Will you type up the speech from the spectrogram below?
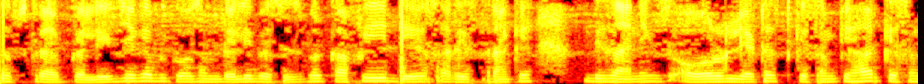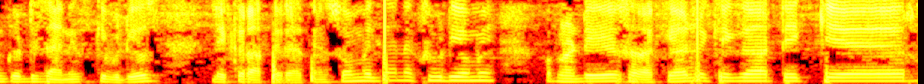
सब्सक्राइब कर लीजिएगा बिकॉज़ हम डेली बेसिस पर काफ़ी ढेर सारे इस तरह के डिज़ाइनिंग्स और लेटेस्ट किस्म के, हर किस्म के डिज़ाइनिंग्स की वीडियोज़ लेकर आते रहते हैं। सो मिलते हैं नेक्स्ट वीडियो में। अपना ढेर सारा ख्याल रखिएगा। टेक केयर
